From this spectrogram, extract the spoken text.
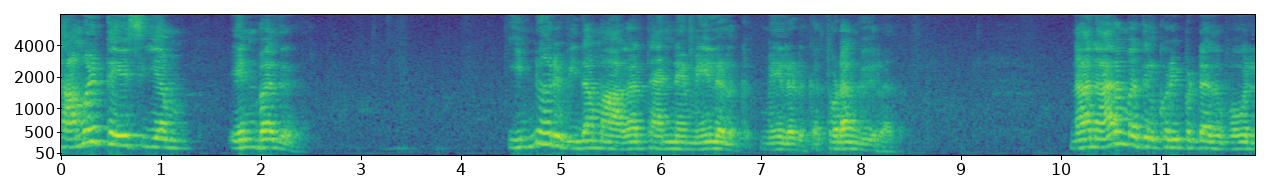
தமிழ் தேசியம் என்பது இன்னொரு விதமாக தன்னை மேலெடுக்க மேலெடுக்க தொடங்குகிறது. நான் ஆரம்பத்தில் குறிப்பிட்டது போல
